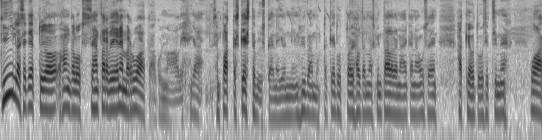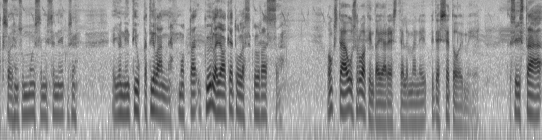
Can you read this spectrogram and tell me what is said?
Kyllä se kettu jo hankaluuksissa, sehän tarvii enemmän ruokaa kuin naali ja sen pakkas kestävyyskään ei ole niin hyvä, mutta ketut toisaalta myöskin talven aikana usein hakeutuu sitten sinne laaksoihin sun muissa, missä niinku se ei ole niin tiukka tilanne, mutta kyllä joo ketulle se kyllä rassaa. Onko tämä uusi ruokintajärjestelmä, niin miten se toimii? Siis tää,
